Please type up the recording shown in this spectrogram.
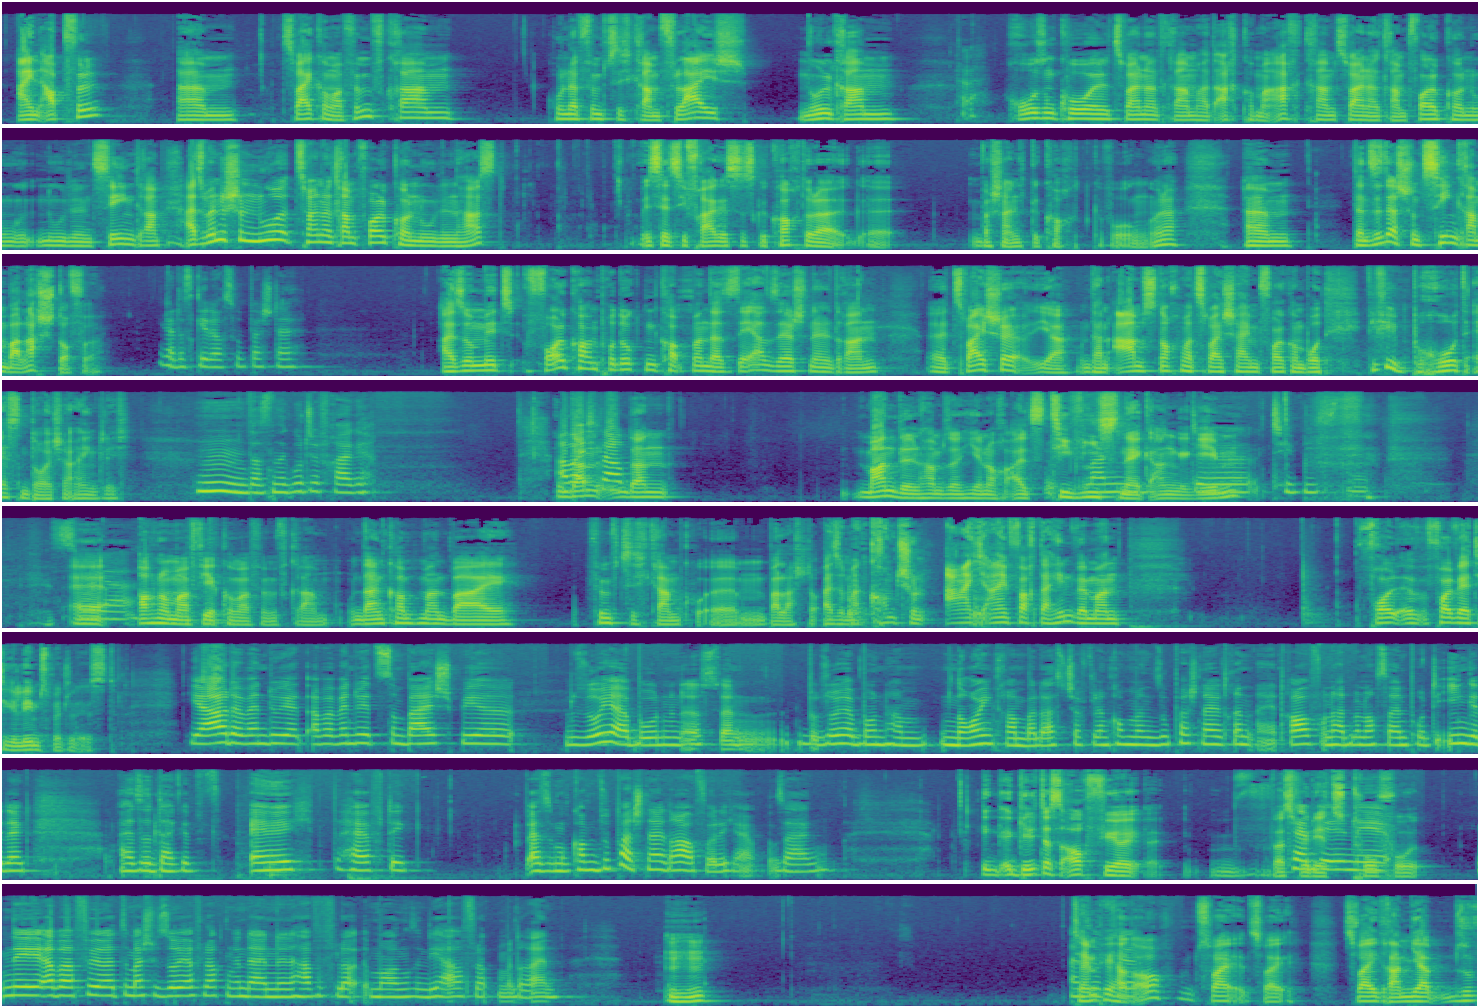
ein Apfel, ähm, 2,5 Gramm, 150 Gramm Fleisch, 0 Gramm. Rosenkohl, 200 Gramm hat 8,8 Gramm, 200 Gramm Vollkornnudeln, 10 Gramm. Also wenn du schon nur 200 Gramm Vollkornnudeln hast, ist jetzt die Frage, ist es gekocht oder äh, wahrscheinlich gekocht gewogen, oder? Ähm, dann sind das schon 10 Gramm Ballaststoffe. Ja, das geht auch super schnell. Also mit Vollkornprodukten kommt man da sehr, sehr schnell dran. Äh, zwei Scheiben, ja, und dann abends nochmal zwei Scheiben Vollkornbrot. Wie viel Brot essen Deutsche eigentlich? Hm, das ist eine gute Frage. Und Aber dann, ich glaub- und dann Mandeln haben sie hier noch als TV-Snack angegeben. TV-Snack. So, Äh, ja. Auch nochmal 4,5 Gramm. Und dann kommt man bei 50 Gramm ähm, Ballaststoff. Also man kommt schon arg einfach dahin, wenn man voll, äh, vollwertige Lebensmittel isst. Ja, oder wenn du jetzt, aber wenn du jetzt zum Beispiel Sojabohnen isst, dann Sojabohnen haben 9 Gramm Ballaststoffe, dann kommt man super schnell drin, äh, drauf und hat man noch sein Protein gedeckt. Also da gibt's echt heftig, also man kommt super schnell drauf, würde ich sagen. G- Gilt das auch für, äh, was würde Tempeh, jetzt nee. Tofu? Nee, aber für zum Beispiel Sojaflocken in deine Haferflocken, morgens in die Haferflocken mit rein. Mhm. Also Tempeh für- hat auch zwei, zwei, zwei Gramm. Ja, so,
